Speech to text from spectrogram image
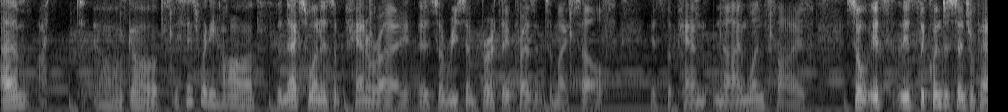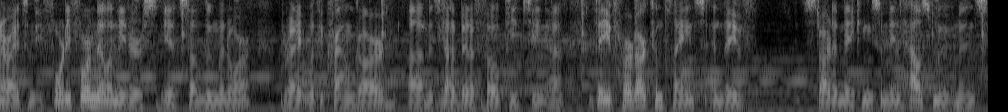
Um, I, oh god, this is really hard. The next one is a Panerai. It's a recent birthday present to myself. It's the PAM 915. So it's it's the quintessential Panerai to me. 44 millimeters. It's a Luminor, right, with the crown guard. Um, it's got a bit of faux patina. They've heard our complaints and they've started making some in-house movements.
